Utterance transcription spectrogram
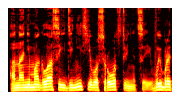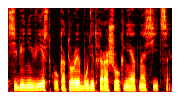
Она не могла соединить его с родственницей, выбрать себе невестку, которая будет хорошо к ней относиться.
